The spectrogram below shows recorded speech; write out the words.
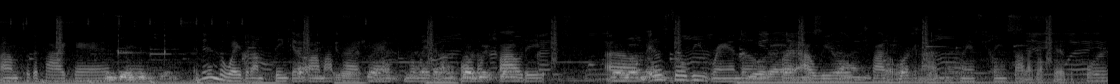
um, to the podcast, and, and, then the way that I'm thinking about my podcast and the way that I'm going about it. Um, it'll still be random, but I will try to organize and plan some things out, like I said before.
